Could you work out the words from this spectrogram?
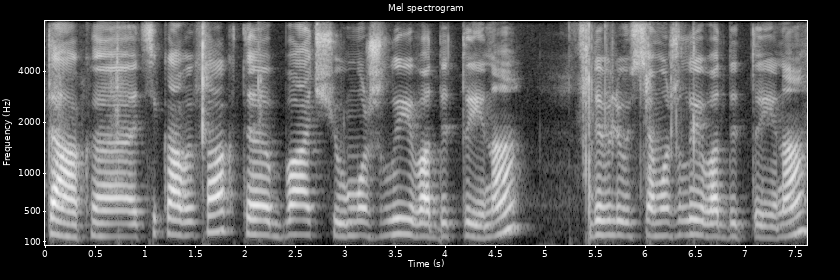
Так, е, цікавий факт. Е, Бачу, можлива дитина. Дивлюся, можлива дитина.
